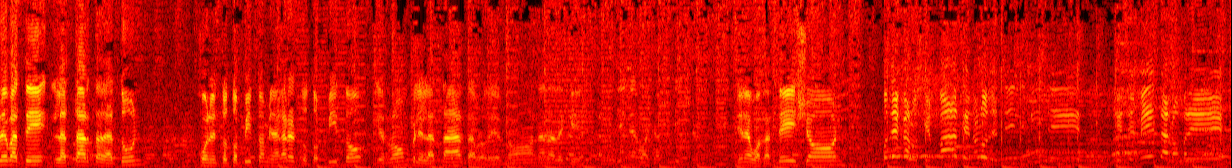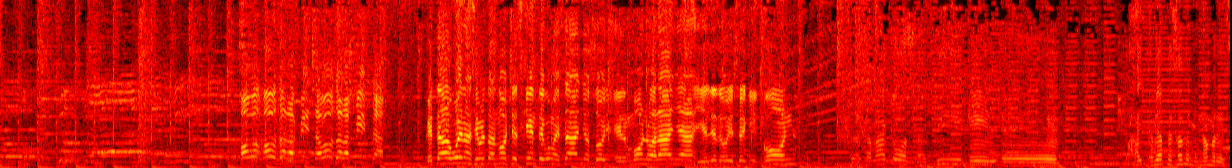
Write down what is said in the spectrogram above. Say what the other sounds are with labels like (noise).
Pruébate la tarta de atún con el totopito. Mira, agarra el totopito y rómpele la tarta, brother. No, nada de que. Tiene aguacatation. Tiene aguacatation. Déjalos que pasen, no los detengas. Que se metan, hombre. Vamos, vamos a la pista, vamos a la pista. ¿Qué tal? Buenas y buenas noches, gente. ¿Cómo están? Yo soy el Mono Araña y el día de hoy estoy aquí con. Pero chamacos, aquí el... Eh... Ay, había pensado en mi nombre. Me-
